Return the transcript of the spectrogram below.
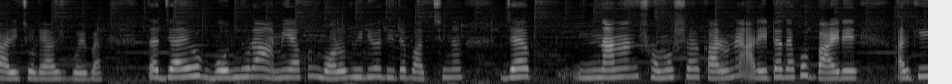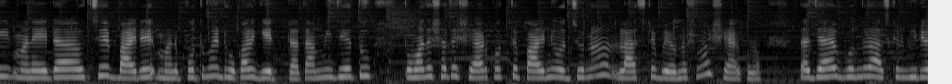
বাড়ি চলে আসব এবার। তা যাই হোক, বন্ধুরা, আমি এখন বড় ভিডিও দিতে পারছি না। যা নানান সমস্যার কারণে, আর এটা দেখো বাইরে, আর কি মানে এটা হচ্ছে বাইরে মানে প্রথমে ঢোকার গেটটা তা আমি যেহেতু তোমাদের সাথে শেয়ার করতে পারিনি, ওর জন্য লাস্টে বেরোনোর সময় শেয়ার করলাম। তা যাই হোক, বন্ধুরা, আজকের ভিডিও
